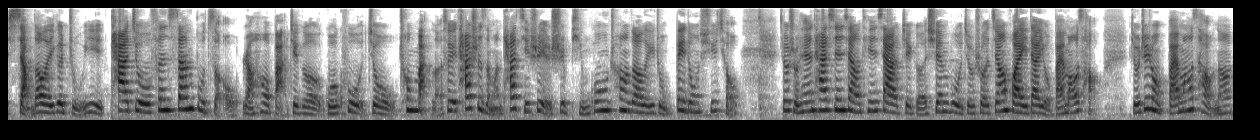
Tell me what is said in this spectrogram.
想到了一个主意，他就分三步走，然后把这个国库就充满了。所以他是怎么？他其实也是凭空创造了一种被动需求，就。首先，他先向天下这个宣布，就是说江淮一带有白茅草，就这种白茅草呢，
